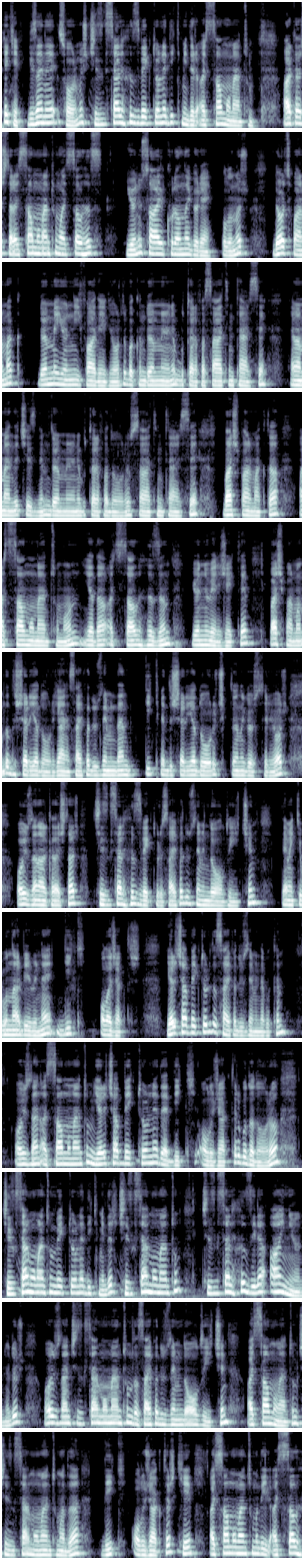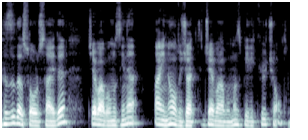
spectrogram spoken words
Peki bize ne sormuş? Çizgisel hız vektörüne dik midir açısal momentum? Arkadaşlar açısal momentum açısal hız yönü sahil kuralına göre bulunur. 4 parmak dönme yönünü ifade ediyordu. Bakın dönme yönü bu tarafa saatin tersi. Hemen ben de çizdim. Dönme yönü bu tarafa doğru saatin tersi. Baş parmakta açısal momentumun ya da açısal hızın yönünü verecekti. Baş parmağım da dışarıya doğru yani sayfa düzleminden dik ve dışarıya doğru çıktığını gösteriyor. O yüzden arkadaşlar çizgisel hız vektörü sayfa düzleminde olduğu için demek ki bunlar birbirine dik olacaktır. Yarıçap vektörü de sayfa düzleminde bakın. O yüzden açısal momentum yarıçap vektörüne de dik olacaktır. Bu da doğru. Çizgisel momentum vektörüne dik midir? Çizgisel momentum çizgisel hız ile aynı yönlüdür. O yüzden çizgisel momentum da sayfa düzleminde olduğu için açısal momentum çizgisel momentuma da dik olacaktır ki açısal momentumu değil açısal hızı da sorsaydı cevabımız yine aynı olacaktı. Cevabımız 1 2 3 oldu.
